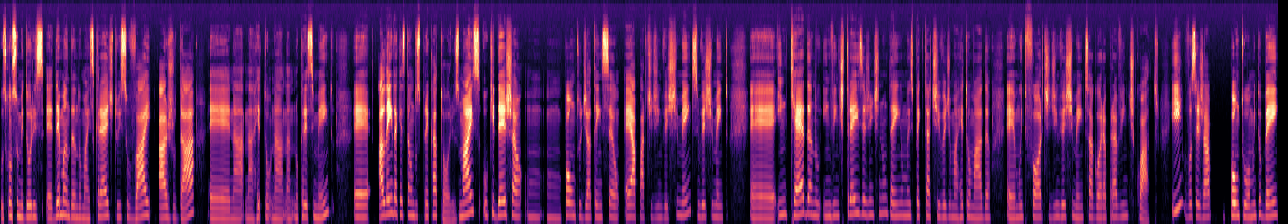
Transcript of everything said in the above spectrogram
os consumidores é, demandando mais crédito. Isso vai ajudar é, na, na, na, no crescimento crescimento, é, além da questão dos precatórios. Mas o que deixa um, um, ponto de atenção é a parte de investimentos, investimento é, em queda no, em 23 e a gente não tem uma expectativa de uma retomada é, muito forte de investimentos agora para 24. E você já pontuou muito bem,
